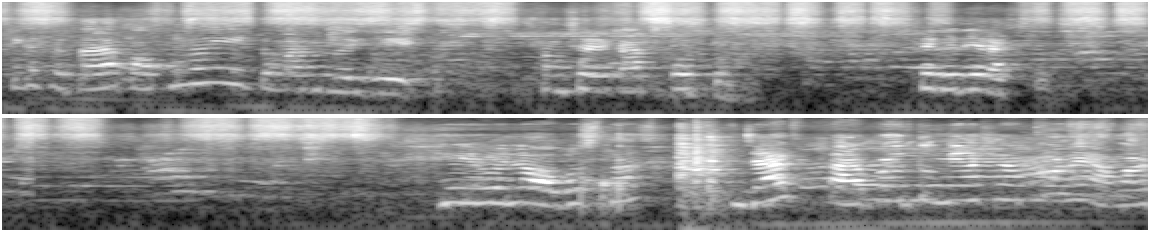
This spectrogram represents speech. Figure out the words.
ঠিক আছে, তারা কখনোই তোমার হলো যে সংসারে কাজ করতো ফেলে দিয়ে রাখতো। এই হইল অবস্থা। যাক, তারপরে তুমি আসার পরে আমার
